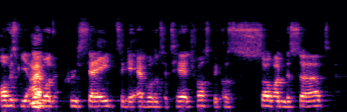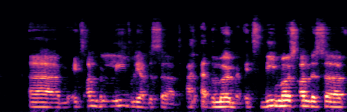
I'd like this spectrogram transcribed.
Obviously, yeah. I'm on a crusade to get everyone into tear troughs because so underserved. Um, it's unbelievably underserved at, at, the moment. It's the most underserved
